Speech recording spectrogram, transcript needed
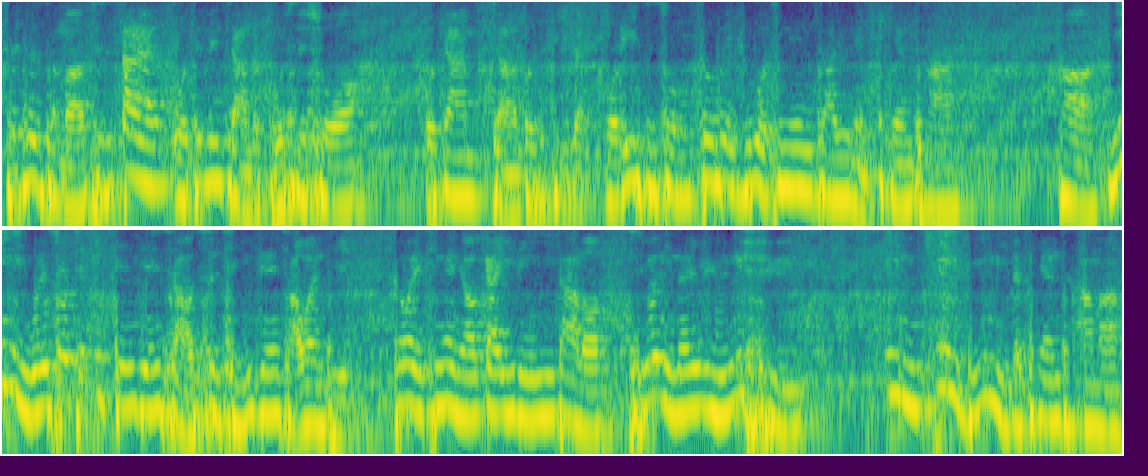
这就是什么？就是当然我这边讲的不是说，我刚刚讲的不是地震，我的意思说，各位如果今天只要有点偏差。好，你以为说这一点点小事情，一点点小问题，各位今天你要盖一零一大楼，请问你能允许一一厘米的偏差吗？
